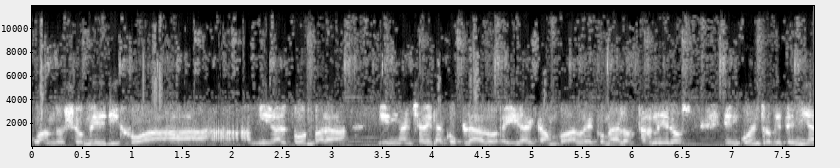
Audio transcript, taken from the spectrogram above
cuando yo me dirijo a, mi galpón para enganchar el acoplado e ir al campo a darle de comer a los terneros, encuentro que tenía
